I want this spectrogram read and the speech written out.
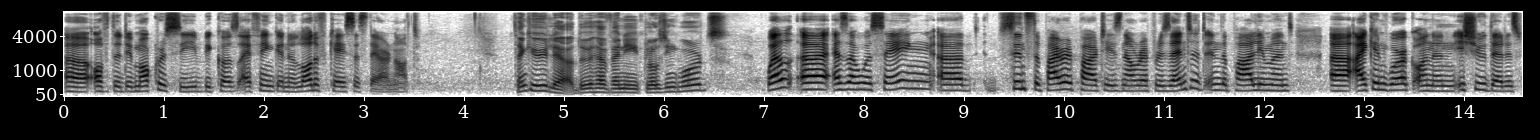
uh, of the democracy because I think in a lot of cases they are not. Thank you, Iulia. Do you have any closing words? Well, uh, as I was saying, uh, since the Pirate Party is now represented in the parliament, uh, I can work on an issue that is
